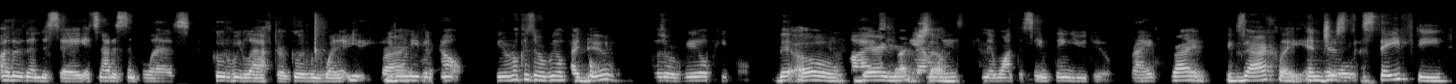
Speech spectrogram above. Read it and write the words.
other than to say it's not as simple as good we left or good we went. You, right. you don't even know. You don't know because they're real people. I do. Those are real people. They, oh, very much so. And they want the same thing you do, right? Right, exactly. And just the safety.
